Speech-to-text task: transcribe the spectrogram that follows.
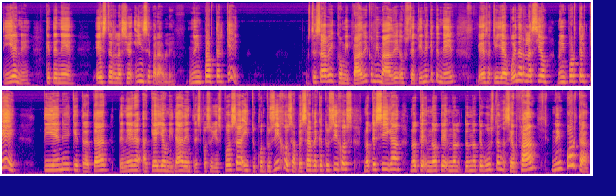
tiene que tener esta relación inseparable, no importa el qué. Usted sabe, con mi padre y con mi madre, usted tiene que tener es aquella buena relación, no importa el qué tiene que tratar tener aquella unidad entre esposo y esposa y tú con tus hijos, a pesar de que tus hijos no te sigan, no te, no te, no, te gustan, se fan, no importa,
